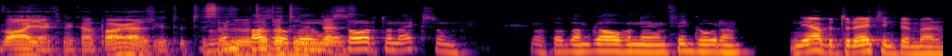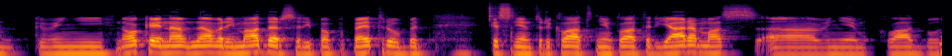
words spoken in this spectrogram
vājāk nekā pagājušajā gadā. Tas Nu, nezinu, tāpat ne... Lesortu un Eksumu no tādām galvenajām figūrām. Jā, bet tur rēķina, piemēram, ka viņi, nu, ok, nav, nav arī Madars, arī Papa Petru, bet kas viņiem tur ir klāt? Viņiem klāt ir Jāramas, uh, viņiem klāt būs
